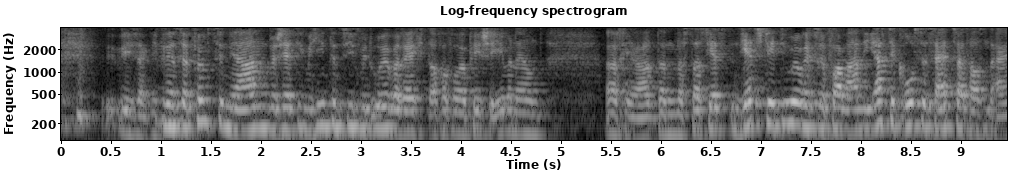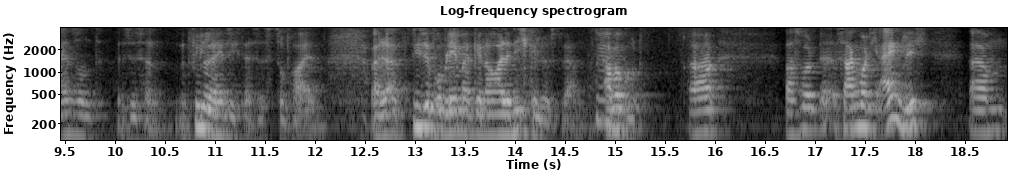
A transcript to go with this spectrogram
wie gesagt, ich bin jetzt seit 15 Jahren, beschäftige mich intensiv mit Urheberrecht, auch auf europäischer Ebene und ach ja, dann was das jetzt, und jetzt steht die Urheberrechtsreform an, die erste große seit 2001 und es ist in, in vielerlei Hinsicht, es ist zum Heulen, weil diese Probleme genau alle nicht gelöst werden. Mhm. Aber gut. Äh, was wollt, äh, sagen wollte ich eigentlich? Ähm,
